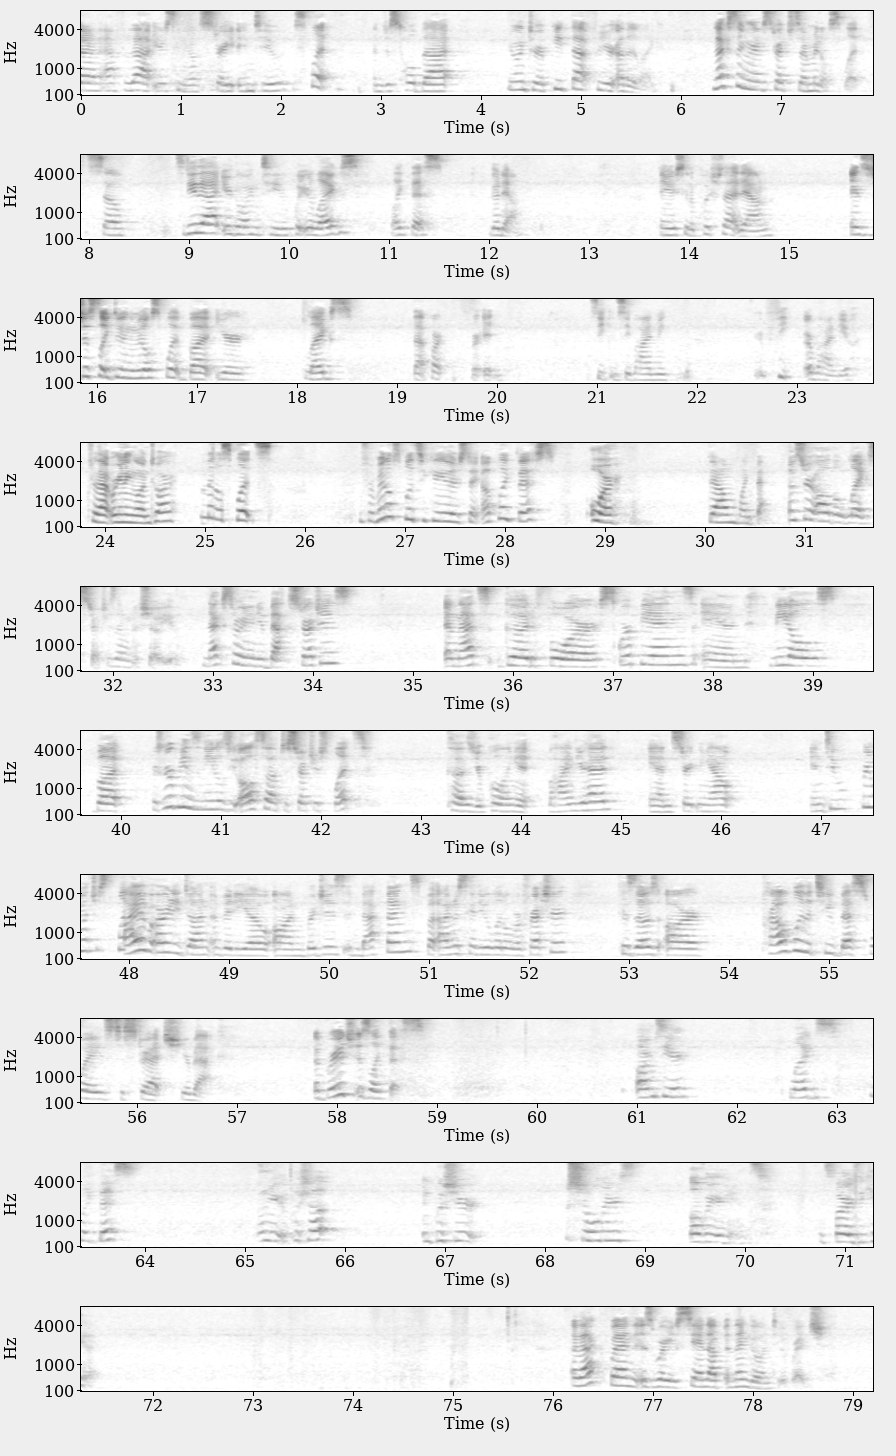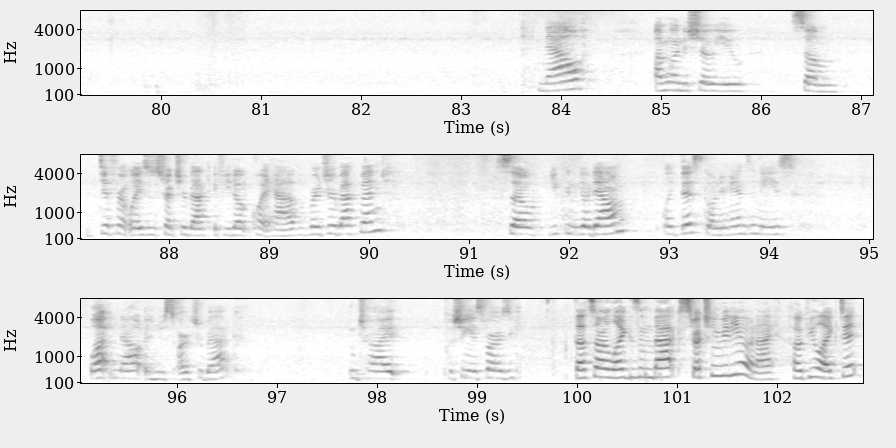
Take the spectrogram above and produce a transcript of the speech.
Then after that, you're just going to go straight into split and just hold that. You're going to repeat that for your other leg. Next thing we're going to stretch is our middle split. So to do that, you're going to put your legs like this, go down. And you're just going to push that down. And it's just like doing the middle split, but your legs, that part, are in. So you can see behind me. Your feet are behind you. For that, we're going to go into our middle splits. For middle splits, you can either stay up like this or down like that. Those are all the leg stretches I'm going to show you. Next, we're going to do back stretches, and that's good for scorpions and needles. But for scorpions and needles, you also have to stretch your splits because you're pulling it behind your head and straightening out into pretty much a split. I have already done a video on bridges and back bends, but I'm just going to do a little refresher because those are probably the two best ways to stretch your back. A bridge is like this arms here, legs like this, and you're gonna push up and push your shoulders over your hands as far as you can. A back bend is where you stand up and then go into a bridge. Now, I'm going to show you some different ways to stretch your back if you don't quite have a bridge or back bend. So you can go down like this, go on your hands and knees, flatten out and just arch your back, and try pushing as far as you can. That's our legs and back stretching video, and I hope you liked it.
